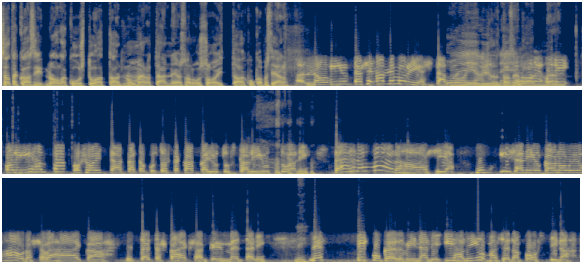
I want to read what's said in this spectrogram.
108 06000 on numero tänne, jos haluaa soittaa. Kukapa siellä? No Virtasen Anne, morjesta. Moi, Moi Anne. Virtasen Anne. Oli, oli ihan pakko soittaa, kato kun tuosta kakkajutusta oli juttua, niin tämähän on vanha asia. Mun isäni, joka on ollut jo haudassa vähän aikaa, nyt täyttäisi 80, niin, niin. ne pikkukölvinä niin ihan ilmaisena postina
